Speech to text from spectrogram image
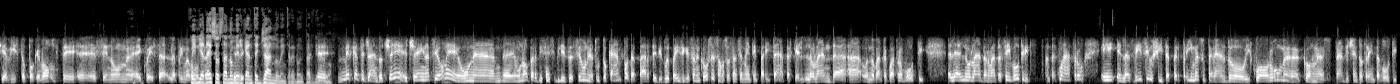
sia visto poche volte, eh, se non è questa la prima Quindi volta. Quindi adesso stanno mercanteggiando mentre noi parliamo. Eh, mercanteggiando, c'è, c'è, in azione una, eh, un'opera di sensibilizzazione a tutto campo da parte di due paesi che sono in corsa e sono sostanzialmente in parità, perché l'Olanda ha 94 voti, l'Olanda ha 96 voti, l'Italia 94 e la Svezia è uscita per prima superando il quorum eh, con superando i 130 voti.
